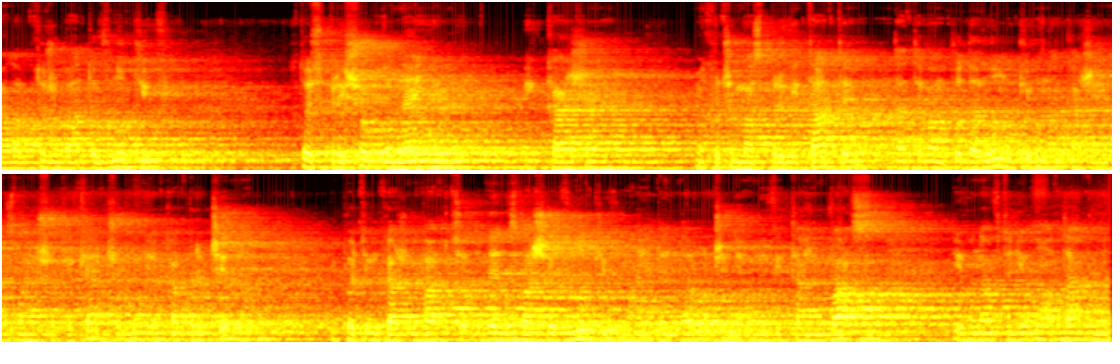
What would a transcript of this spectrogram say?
мала дуже багато внуків. Хтось прийшов до неї і каже, ми хочемо вас привітати, дати вам подарунок, і вона каже, я не знаю, що таке, чому, яка причина. І потім каже, бабцю, один з ваших внуків має день народження, ми вітаємо вас. І вона тоді, о, так, ну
